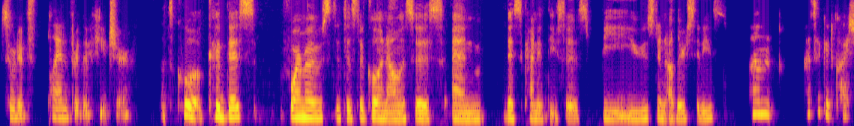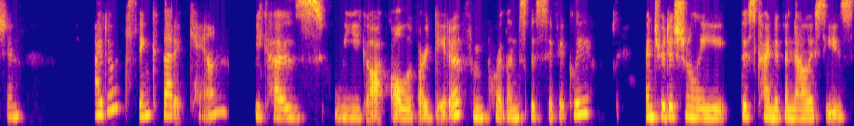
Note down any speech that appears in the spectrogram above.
sort of plan for the future. That's cool. Could this form of statistical analysis and this kind of thesis be used in other cities? Um, that's a good question. I don't think that it can because we got all of our data from Portland specifically. And traditionally, this kind of analyses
